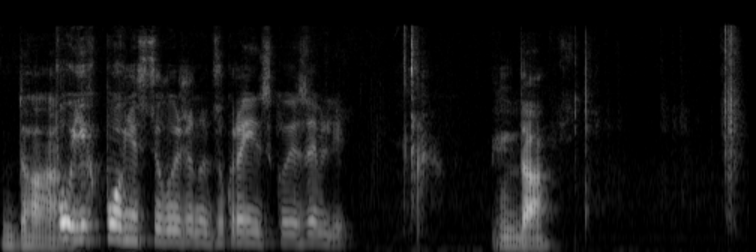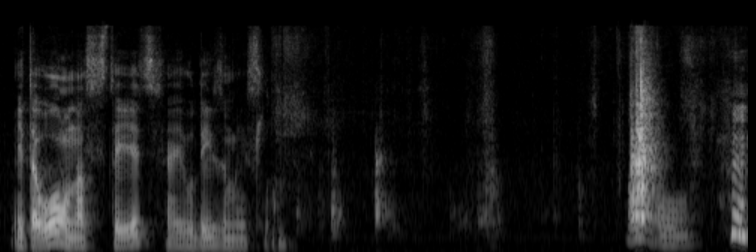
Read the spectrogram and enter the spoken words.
Да. по їх повністю виженуть з української землі. Да. І того у нас стається іудаїзм і іслам. Ого.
